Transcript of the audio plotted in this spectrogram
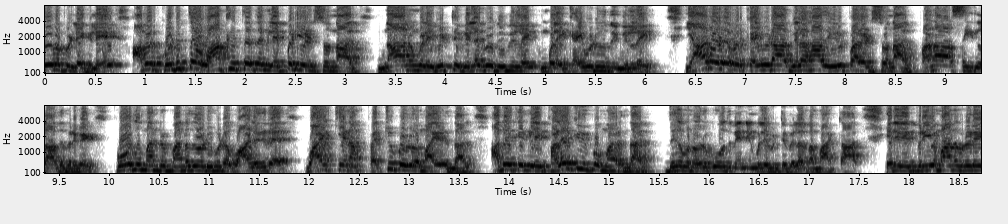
தேவ பிள்ளைகளே அவர் கொடுத்த வாக்குத்தத்தங்கள் எப்படி என்று சொன்னால் நான் உங்களை விட்டு விலகுவதும் இல்லை உங்களை கைவிடுவதும் இல்லை யாரோடு அவர் கைவிடா விலகாது இருப்பார் என்று சொன்னால் பண ஆசை இல்லாதவர்கள் போதும் என்று மனதோடு கூட வாழுகிற வாழ்க்கையை நாம் பெற்றுக்கொள்வோமா இருந்தால் அதற்கு எங்களை பழக்குவிப்போமா இருந்தால் தேவன் ஒருபோதும் என்னை உங்களை விட்டு விலக மாட்டார். எனவே பிரியமானவர்களே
